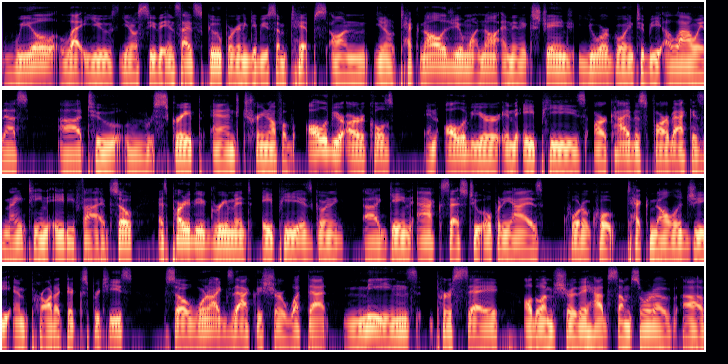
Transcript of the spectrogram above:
we'll let you, you know, see the inside scoop. We're going to give you some tips on, you know, technology and whatnot. And in exchange, you are going to be allowing us uh, to scrape and train off of all of your articles and all of your in the AP's archive as far back as 1985. So, as part of the agreement, AP is going to uh, gain access to OpenAI's quote unquote technology and product expertise. So, we're not exactly sure what that means per se, although I'm sure they have some sort of uh,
